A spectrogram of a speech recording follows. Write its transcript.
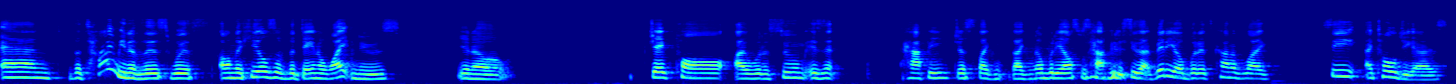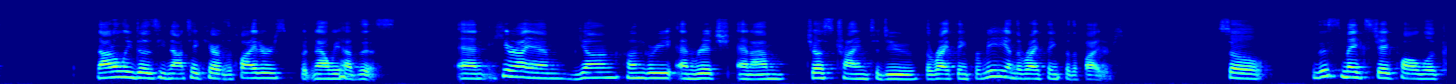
And the timing of this, with on the heels of the Dana White news, you know, Jake Paul, I would assume, isn't happy, just like like nobody else was happy to see that video. But it's kind of like, see, I told you guys. Not only does he not take care of the fighters, but now we have this. And here I am, young, hungry, and rich, and I'm just trying to do the right thing for me and the right thing for the fighters. So this makes Jake Paul look,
